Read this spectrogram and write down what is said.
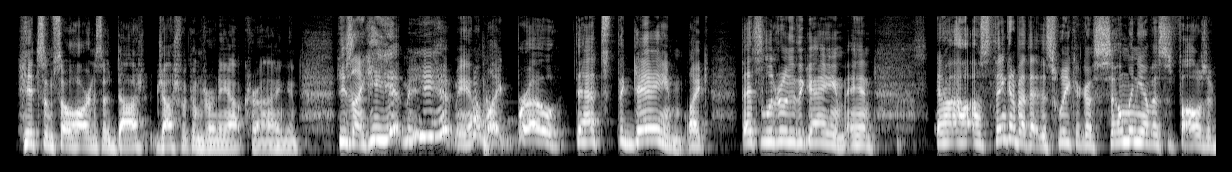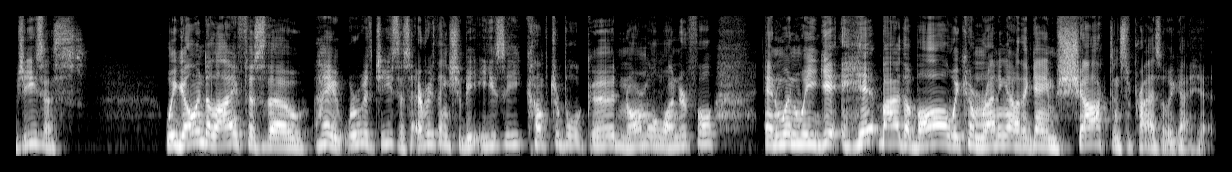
hits him so hard. And so Joshua comes running out crying and he's like, he hit me, he hit me. And I'm like, bro, that's the game. Like, that's literally the game. And, and I, I was thinking about that this week. I go, so many of us as followers of Jesus, we go into life as though, hey, we're with Jesus. Everything should be easy, comfortable, good, normal, wonderful. And when we get hit by the ball, we come running out of the game shocked and surprised that we got hit.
